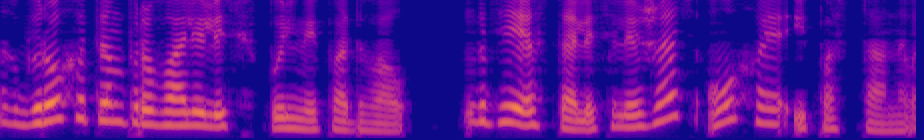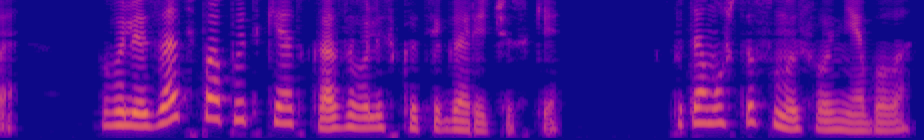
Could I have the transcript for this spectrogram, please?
с грохотом провалились в пыльный подвал где остались лежать, охая и постановая. Вылезать попытки отказывались категорически. Потому что смысла не было.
